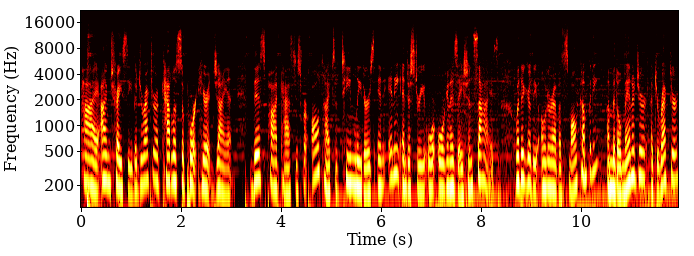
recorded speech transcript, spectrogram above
Hi, I'm Tracy, the Director of Catalyst Support here at Giant. This podcast is for all types of team leaders in any industry or organization size. Whether you're the owner of a small company, a middle manager, a director,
